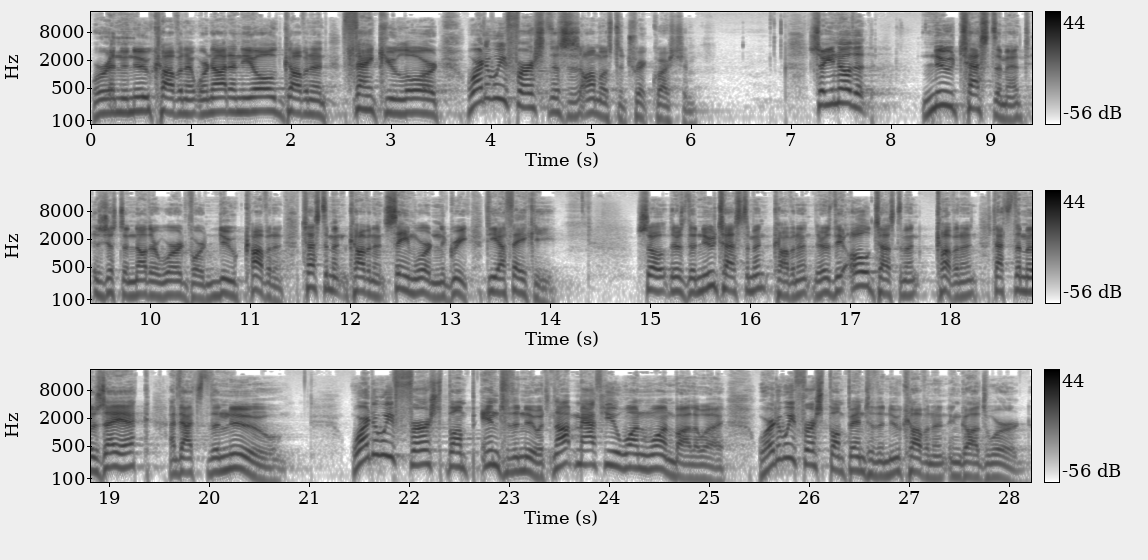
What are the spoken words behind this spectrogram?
We're in the new covenant. We're not in the old covenant. Thank you, Lord. Where do we first? This is almost a trick question. So, you know that New Testament is just another word for new covenant. Testament and covenant, same word in the Greek, diatheke. So there's the New Testament covenant, there's the Old Testament covenant. That's the Mosaic, and that's the New. Where do we first bump into the new? It's not Matthew 1 1, by the way. Where do we first bump into the new covenant in God's Word?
